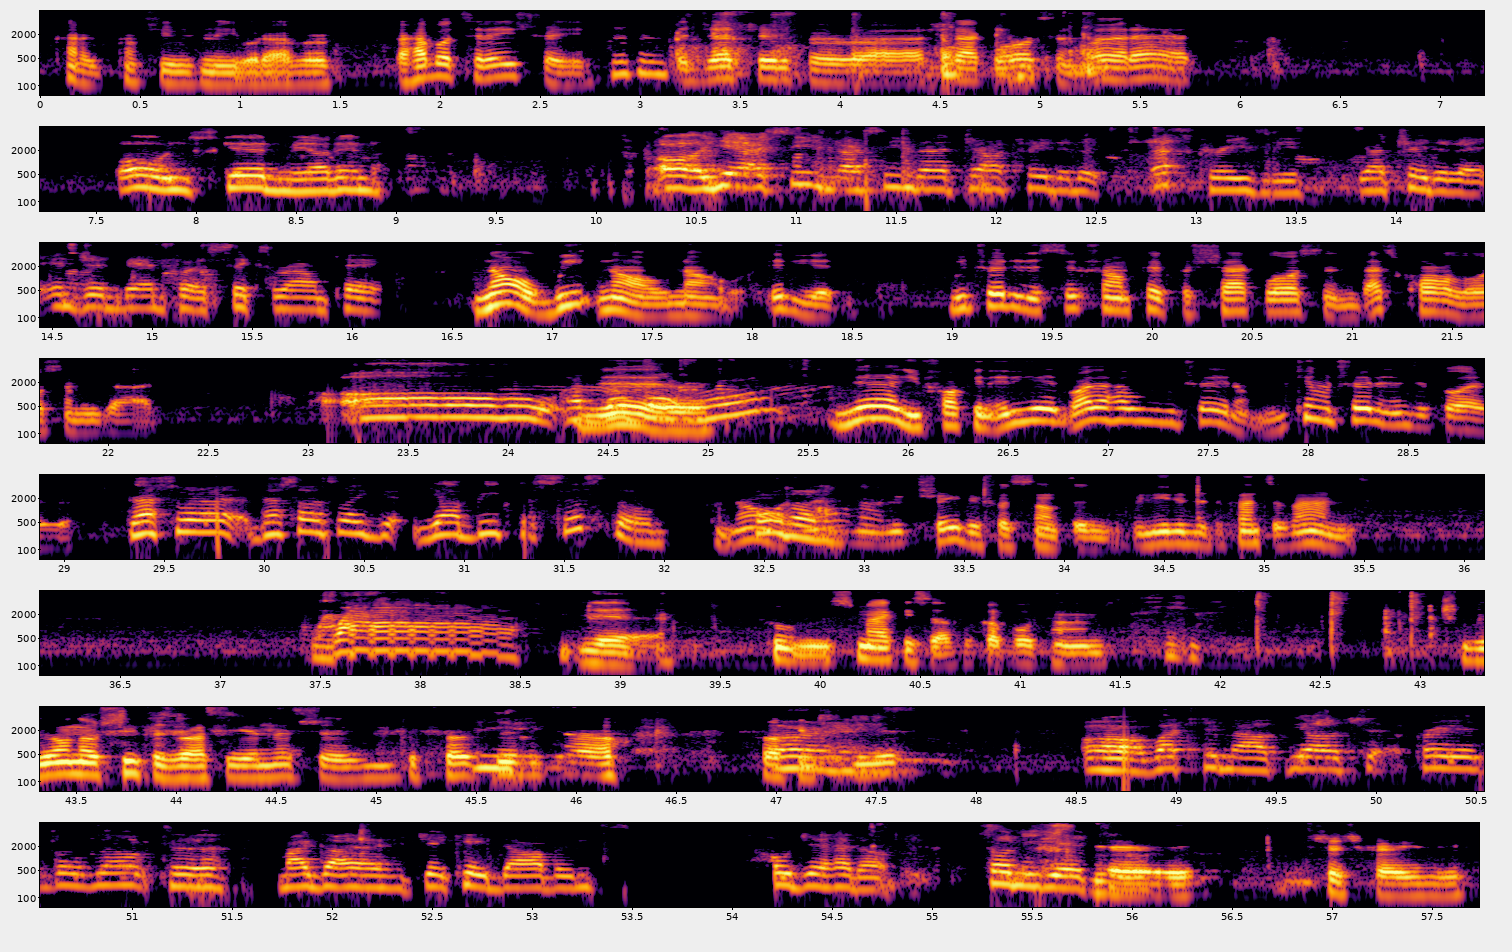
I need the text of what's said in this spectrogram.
kind of confused me, whatever. But how about today's trade? the Jets traded for uh, Shaq Lawson. Look at that. Oh, you scared me. I didn't. Oh yeah, I seen I seen that y'all traded it. That's crazy. Y'all traded an injured man for a six round pick. No, we no no idiot. We traded a six round pick for Shaq Lawson. That's Carl Lawson we got. Oh, I yeah. that. Yeah, you fucking idiot. Why the hell would you trade him? You can't even trade an injured player. That's what I. That's what I was like. Y'all beat the system. No, Hold on. we traded for something. We needed a defensive end. Wow. Yeah. Cool. Smack yourself a couple of times. we all know Sheep is rusty in this shit. You really tell. Fucking right. idiot. Oh, watch your mouth. Yo, prayers goes out to my guy, J.K. Dobbins. Hold your head up. Year two. Yeah, shit's crazy.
